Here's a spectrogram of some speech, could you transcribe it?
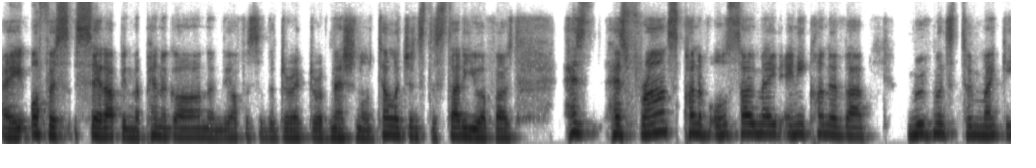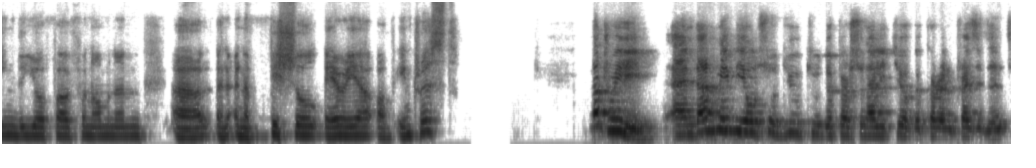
a office set up in the Pentagon and the Office of the Director of National Intelligence to study UFOs. Has has France kind of also made any kind of uh, movements to making the UFO phenomenon uh, an, an, official area of interest? Not really. And that may be also due to the personality of the current president,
